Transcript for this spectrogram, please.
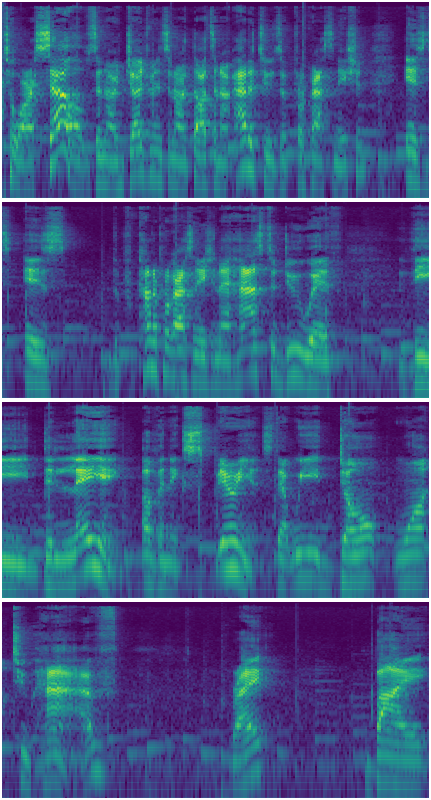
to ourselves and our judgments and our thoughts and our attitudes of procrastination is is the kind of procrastination that has to do with the delaying of an experience that we don't want to have right by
